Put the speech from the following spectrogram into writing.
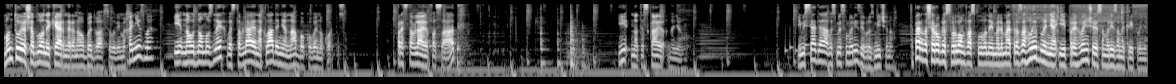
Монтую шаблони кернера на обидва силові механізми і на одному з них виставляю накладення на боковину корпусу. Приставляю фасад і натискаю на нього. І місця для восьми саморізів розмічено. Тепер лише роблю сверлом 2,5 мм заглиблення і пригвинчую саморізами кріплення.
